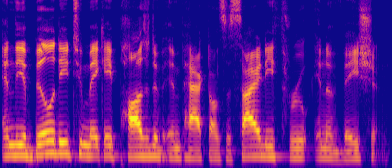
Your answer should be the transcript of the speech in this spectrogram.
and the ability to make a positive impact on society through innovation.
